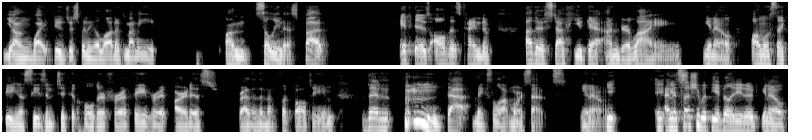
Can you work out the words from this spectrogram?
young white dudes are spending a lot of money on silliness. But if there's all this kind of other stuff you get underlying, you know, almost like being a season ticket holder for a favorite artist rather than a football team, then that makes a lot more sense, you know. It, it, and especially with the ability to, you know,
